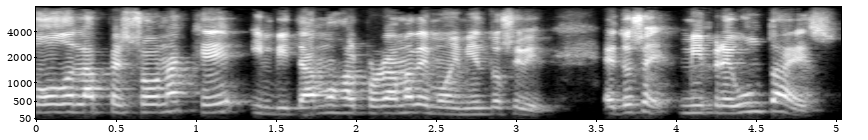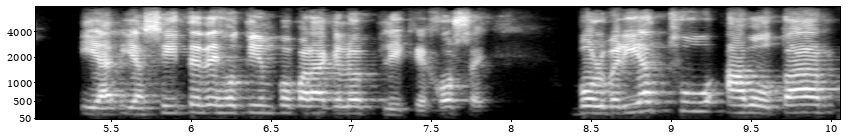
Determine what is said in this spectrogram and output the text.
todas las personas que invitamos al programa de Movimiento Civil. Entonces, mi pregunta es, y, así te dejo tiempo para que lo explique, José, ¿volverías tú a votar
